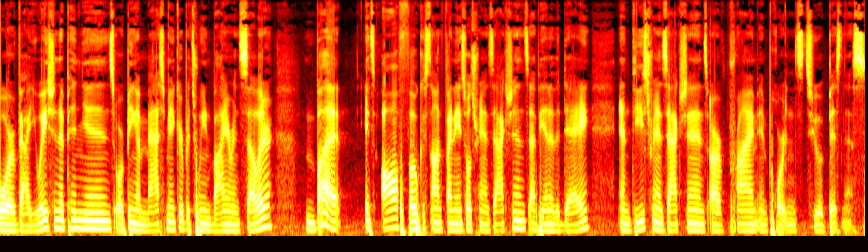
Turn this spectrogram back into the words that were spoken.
or valuation opinions or being a matchmaker between buyer and seller. But it's all focused on financial transactions at the end of the day. And these transactions are of prime importance to a business.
